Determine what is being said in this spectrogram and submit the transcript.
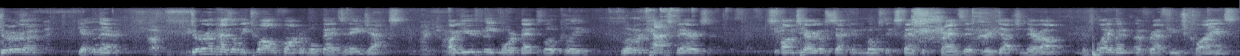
Durham, getting there. Durham has only 12 vulnerable beds in Ajax. Our youth need more beds locally, lower cash fares, Ontario's second most expensive transit, reduction thereof, employment of refuge clients,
